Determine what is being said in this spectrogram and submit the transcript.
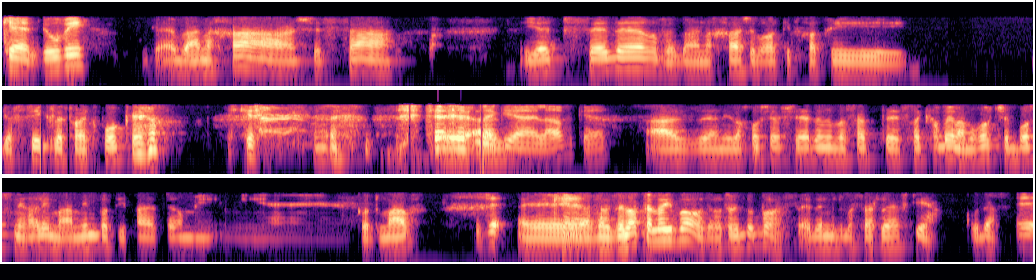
כן, דובי? בהנחה שסע יהיה בסדר, ובהנחה שברק יצחקי יפסיק לפרק פוקר, כן. תכף נגיע אליו, כן. אז אני לא חושב שעדן מבסט ישחק הרבה, למרות שבוס נראה לי מאמין בו טיפה יותר מקודמיו. אה, כן. אבל זה לא תלוי בו, זה לא תלוי בבוס, עדן מבסט לא יבקיע, נקודה. אה,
